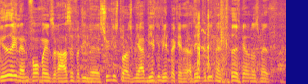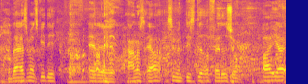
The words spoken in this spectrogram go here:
givet en eller anden form for interesse for din øh, cykelhistorie, som jeg er virkelig vild med at kende. Og det er ikke fordi, den er kedelig eller noget som helst. Men der er simpelthen sket det, at øh, Anders er simpelthen decideret faldet i søvn. Og jeg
